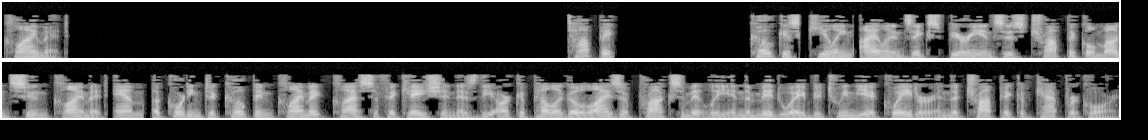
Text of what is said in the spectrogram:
Climate Topic: Cocos Keeling Islands experiences tropical monsoon climate AM according to Köppen climate classification as the archipelago lies approximately in the midway between the equator and the Tropic of Capricorn.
